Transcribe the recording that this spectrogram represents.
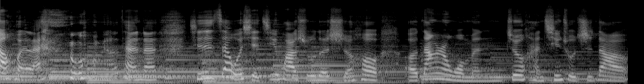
要回来，我们要谈谈。其实，在我写计划书的时候，呃，当然我们就很清楚知道，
